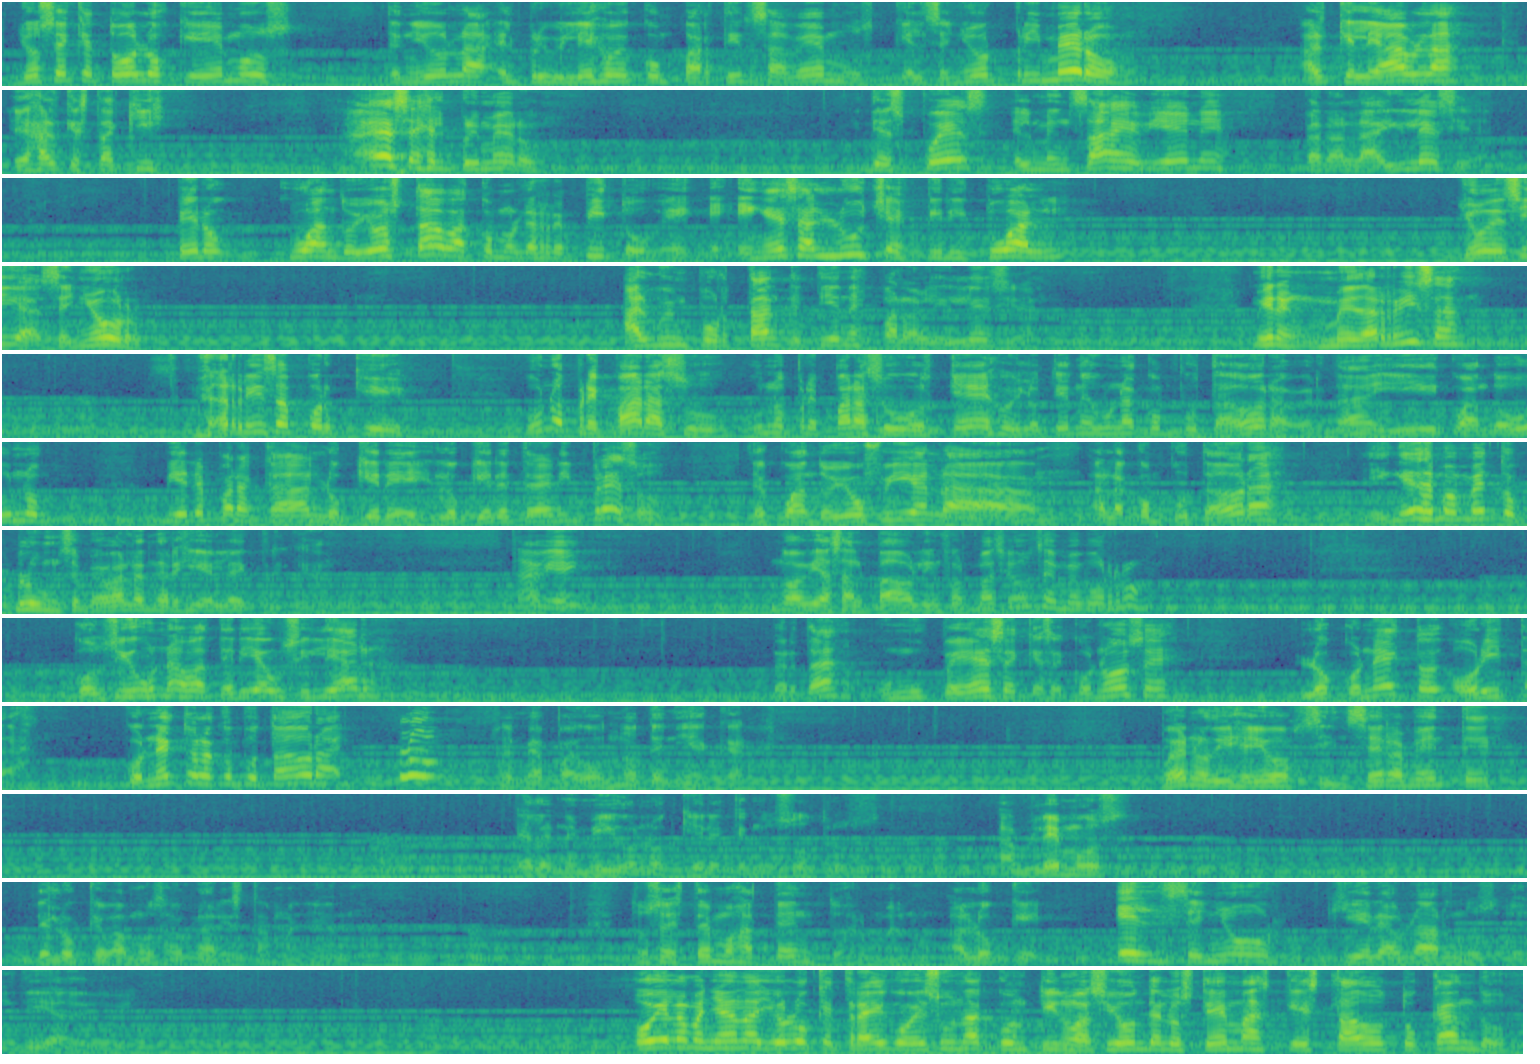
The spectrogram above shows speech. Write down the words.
Yo sé que todos los que hemos tenido el privilegio de compartir sabemos que el Señor primero al que le habla es al que está aquí. Ese es el primero. Después el mensaje viene para la iglesia. Pero cuando yo estaba, como les repito, e, e, en esa lucha espiritual, yo decía, Señor, algo importante tienes para la iglesia. Miren, me da risa. Me da risa porque uno prepara su, uno prepara su bosquejo y lo tiene en una computadora, ¿verdad? Y cuando uno viene para acá lo quiere, lo quiere traer impreso. De cuando yo fui a la, a la computadora, en ese momento, plum, se me va la energía eléctrica. Está bien. No había salvado la información, se me borró. Consigo una batería auxiliar, ¿verdad? Un UPS que se conoce, lo conecto ahorita, conecto la computadora, se me apagó, no tenía carga. Bueno, dije yo, sinceramente, el enemigo no quiere que nosotros hablemos de lo que vamos a hablar esta mañana. Entonces estemos atentos, hermanos, a lo que el Señor quiere hablarnos el día de hoy. Hoy en la mañana yo lo que traigo es una continuación de los temas que he estado tocando.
